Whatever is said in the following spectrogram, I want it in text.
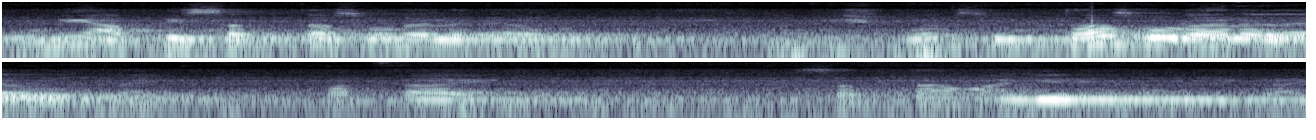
कोणी आपली सत्ता सोडायला द्यावं होत नाही. ईश्वरसुद्धा सोडायला द्यावं होत नाही. पत्ता आहे. सत्ता माझी रे म्हणजे काय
